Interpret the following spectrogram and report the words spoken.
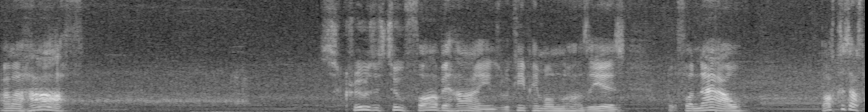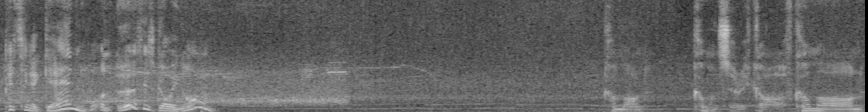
And a half. Cruz is too far behind. We'll keep him on as he is. But for now, Balcazar's pitting again. What on earth is going on? Come on. Come on, Surikov. Come on.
